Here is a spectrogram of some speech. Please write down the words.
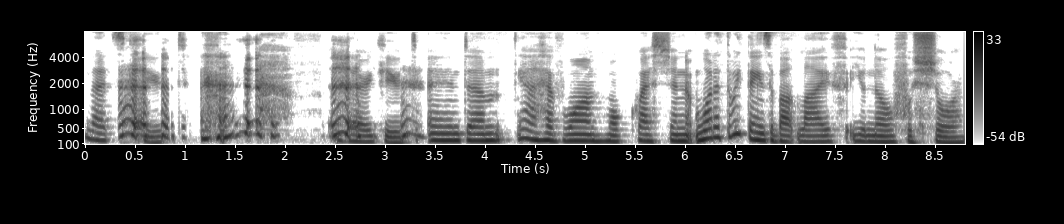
That's cute. Very cute. And um, yeah, I have one more question. What are three things about life you know for sure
